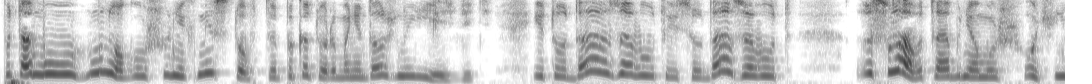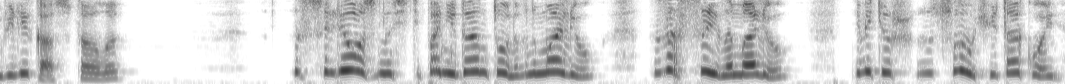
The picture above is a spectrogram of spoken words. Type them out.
потому много уж у них местов-то, по которым они должны ездить. И туда зовут, и сюда зовут. Слава-то об нем уж очень велика стала. — Слезно, Степанида Антоновна, молю, за сына молю. Ведь уж случай такой,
